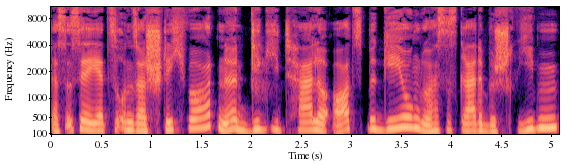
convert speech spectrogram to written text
Das ist ja jetzt unser Stichwort, ne? digitale Ortsbegehung. Du hast es gerade beschrieben.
